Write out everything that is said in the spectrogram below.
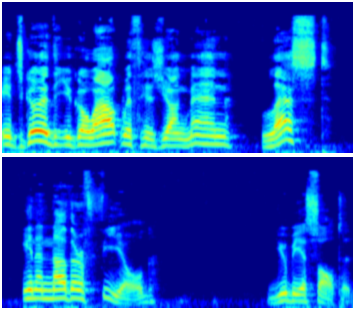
It's good that you go out with his young men, lest in another field you be assaulted.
